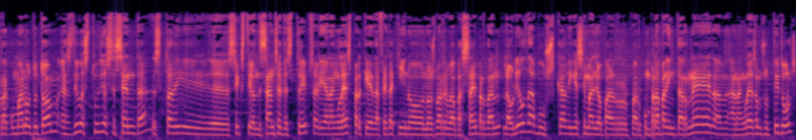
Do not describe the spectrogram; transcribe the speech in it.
recomano a tothom, es diu Studio 60, Study eh, 60 on the Sunset Strip, seria en anglès, perquè de fet aquí no, no es va arribar a passar i per tant l'hauríeu de buscar, diguéssim, allò per, per comprar per internet, en, en anglès amb subtítols,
